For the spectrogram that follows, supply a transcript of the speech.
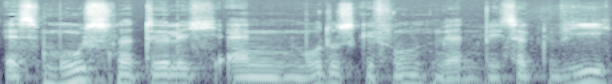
es muss natürlich ein Modus gefunden werden, wie gesagt, wie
